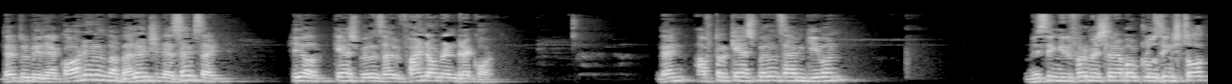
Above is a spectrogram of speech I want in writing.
that will be recorded on the balance sheet asset side. Here, cash balance I will find out and record. Then after cash balance I am given missing information about closing stock.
